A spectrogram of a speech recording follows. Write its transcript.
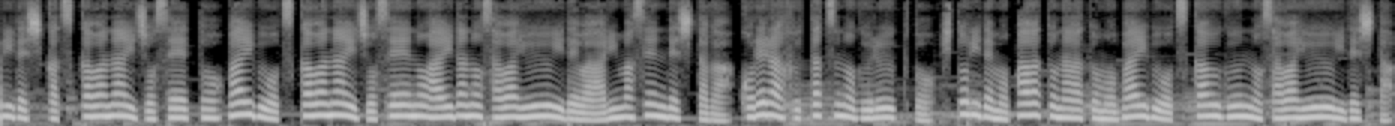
人でしか使わない女性と、バイブを使わない女性の間の差は優位ではありませんでしたが、これら2つのグループと、1人でもパートナーともバイブを使う群の差は優位でした。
